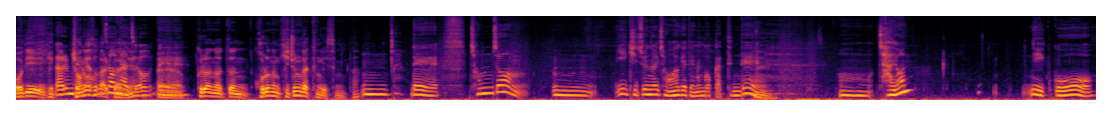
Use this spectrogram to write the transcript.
어디 이렇게 나름대로 정해서 갈 거 아니에요. 네. 예. 그런 어떤 고르는 기준 같은 게 있습니까? 음, 네. 점점, 음, 이 기준을 정하게 되는 것 같은데, 네. 어, 자연이 있고,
